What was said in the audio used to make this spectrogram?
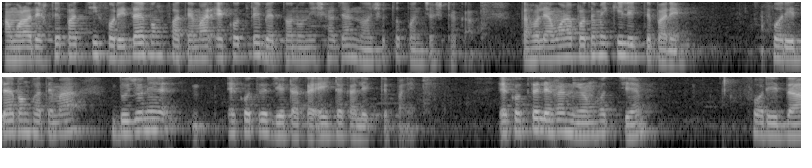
আমরা দেখতে পাচ্ছি ফরিদা এবং ফাতেমার একত্রে বেতন উনিশ হাজার নয়শত পঞ্চাশ টাকা। তাহলে আমরা প্রথমে কি লিখতে পারি? ফরিদা এবং ফাতেমা দুজনের একত্রে যে টাকা, এই টাকা লিখতে পারে। একত্রে লেখার নিয়ম হচ্ছে ফরিদা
